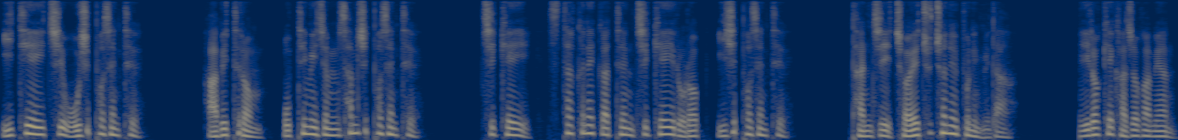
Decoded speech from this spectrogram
ETH 50%, 아비트럼, 옵티미즘 30%, GK, 스타크넷 같은 GK 롤업 20%. 단지 저의 추천일 뿐입니다. 이렇게 가져가면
